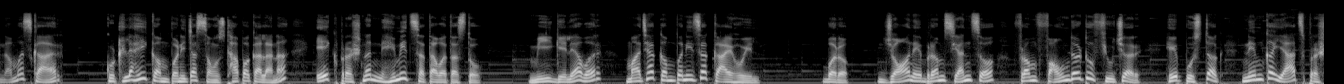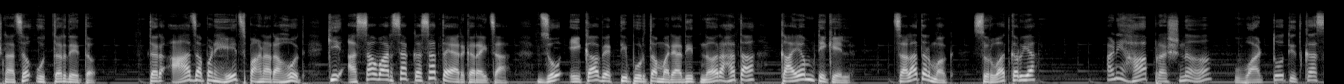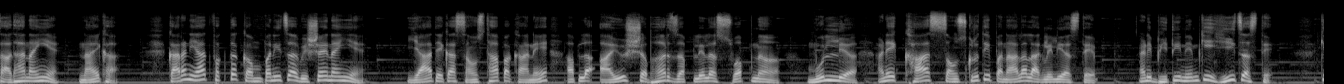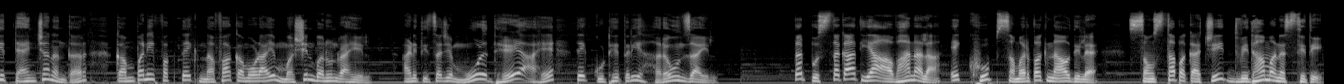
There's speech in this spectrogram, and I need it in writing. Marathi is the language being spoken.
नमस्कार. कुठल्याही कंपनीच्या संस्थापकाला ना एक प्रश्न नेहमीच सतावत असतो. मी गेल्यावर माझ्या कंपनीचं काय होईल? बरं जॉन एब्रम्स यांचं फ्रॉम फाउंडर टू फ्युचर हे पुस्तक नेमकं याच प्रश्नाचं उत्तर देतं. तर आज आपण हेच पाहणार आहोत की असा वारसा कसा तयार करायचा जो एका व्यक्तीपुरता मर्यादित न राहता कायम टिकेल. चला तर मग सुरुवात करूया. आणि हा प्रश्न वाटतो तितका साधा नाहीये नाही का? कारण यात फक्त कंपनीचा विषय नाहीये. यात एका संस्थापकाने आपलं आयुष्यभर जपलेलं स्वप्न मूल्य आणि एक खास संस्कृतीपणाला लागलेली असते. आणि भीती नेमकी हीच असते की त्यांच्यानंतर कंपनी फक्त एक नफा कमवणारी मशीन बनून राहील आणि तिचं जे मूळ ध्येय आहे ते कुठेतरी हरवून जाईल. तर पुस्तकात या आव्हानाला एक खूप समर्पक नाव दिलंय संस्थापकाची द्विधा मनस्थिती.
